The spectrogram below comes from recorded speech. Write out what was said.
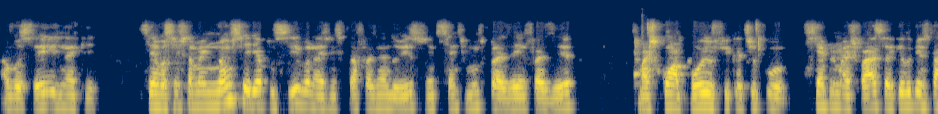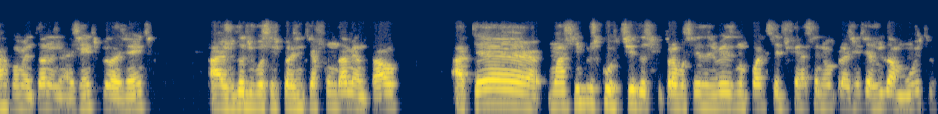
a vocês, né? Que sem vocês também não seria possível, né? A gente está fazendo isso, a gente sente muito prazer em fazer, mas com apoio fica, tipo, sempre mais fácil. Aquilo que a gente estava comentando, né? A gente pela gente, a ajuda de vocês para a gente é fundamental. Até uma simples curtida, que para vocês às vezes não pode ser diferença nenhuma, para a gente ajuda muito.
